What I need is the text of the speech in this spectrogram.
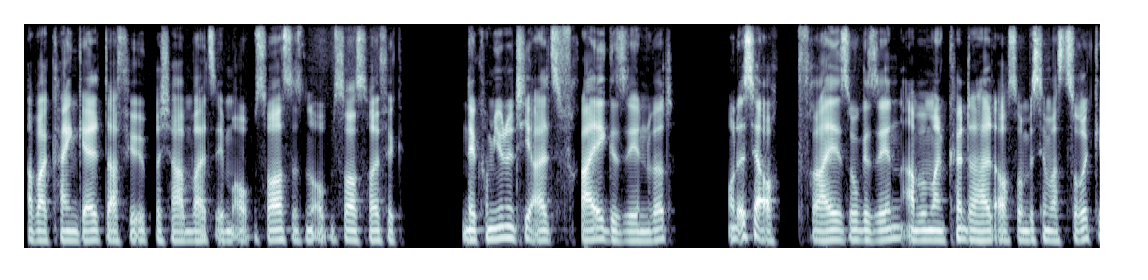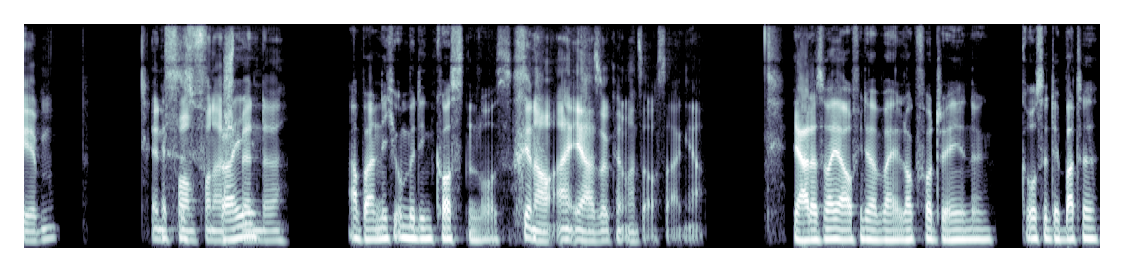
aber kein Geld dafür übrig haben, weil es eben Open Source ist und Open Source häufig in der Community als frei gesehen wird. Und ist ja auch frei so gesehen, aber man könnte halt auch so ein bisschen was zurückgeben. In es Form von einer frei, Spende. Aber nicht unbedingt kostenlos. Genau, ah, ja, so könnte man es auch sagen, ja. Ja, das war ja auch wieder bei Log4j eine große Debatte.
